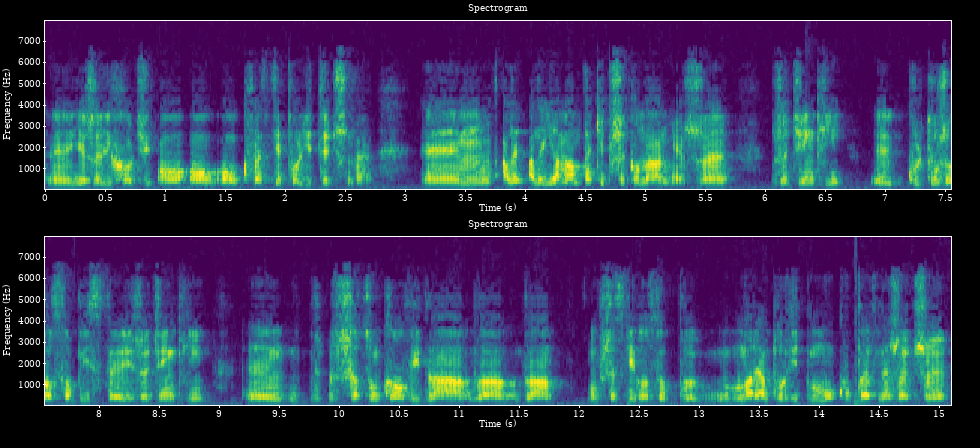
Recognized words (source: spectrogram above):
e, jeżeli chodzi o, o, o kwestie polityczne. Ale, ale ja mam takie przekonanie, że, że dzięki kulturze osobistej, że dzięki szacunkowi dla, dla, dla wszystkich osób, Marian Turwit mógł pewne rzeczy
